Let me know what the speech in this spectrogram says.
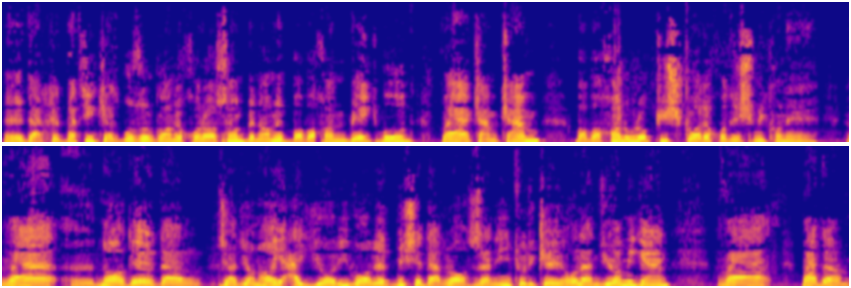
در خدمت یکی از بزرگان خراسان به نام باباخان بیگ بود و کم کم باباخان او رو پیشکار خودش می‌کنه و نادر در جریان های ایاری وارد میشه در راهزنی اینطوری که هلندیا میگن و بعدم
